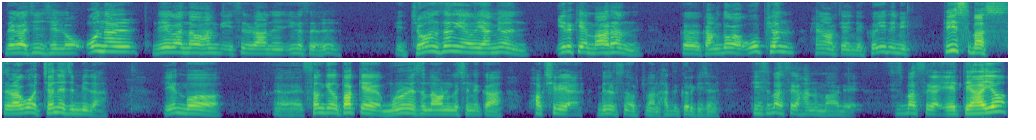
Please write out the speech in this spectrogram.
내가 진실로 오늘 내가 나와 함께 있으라는 이것을 전성에 의하면 이렇게 말한 그 강도가 우편 행학자인데 그 이름이 디스마스라고 전해집니다. 이건 뭐 에, 성경 밖에 문헌에서 나오는 것이니까 확실히 믿을 수는 없지만 하여튼 그렇게 전해 디스마스가 하는 말에 디스마스가 대하여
